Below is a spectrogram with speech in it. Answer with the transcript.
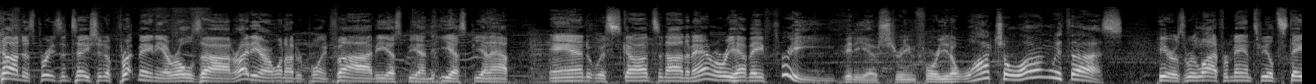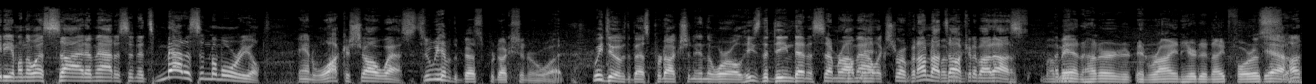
Honda's presentation of Prep Mania rolls on right here on 100.5 ESPN, the ESPN app and Wisconsin On Demand, where we have a free video stream for you to watch along with us. Here, as we're live from Mansfield Stadium on the west side of Madison, it's Madison Memorial and Waukesha West. Do we have the best production or what? We do have the best production in the world. He's the Dean Dennis Semrau. I'm man- Alex Strouf, and I'm not talking man- about us. My I mean, man Hunter and Ryan here tonight for us. Yeah, Uh,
